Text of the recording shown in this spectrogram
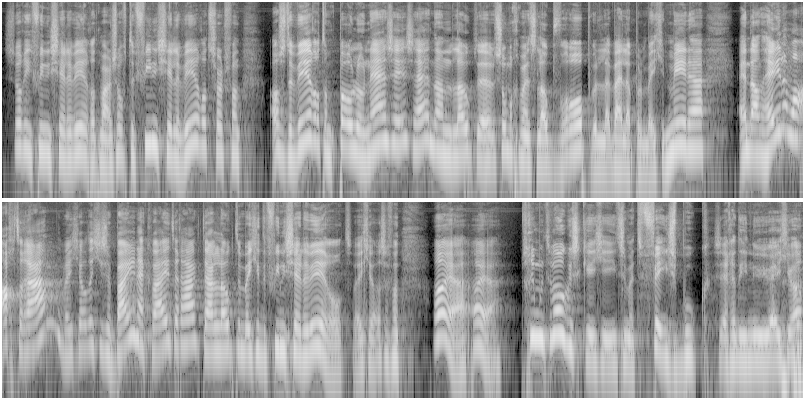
sorry financiële wereld, maar alsof de financiële wereld soort van, als de wereld een polonaise is, hè, dan loopt de, sommige mensen lopen voorop, wij lopen een beetje midden, en dan helemaal achteraan, weet je wel, dat je ze bijna kwijtraakt, daar loopt een beetje de financiële wereld, weet je wel. Zo van, oh ja, oh ja, misschien moeten we ook eens een keertje iets met Facebook, zeggen die nu, weet je wel.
